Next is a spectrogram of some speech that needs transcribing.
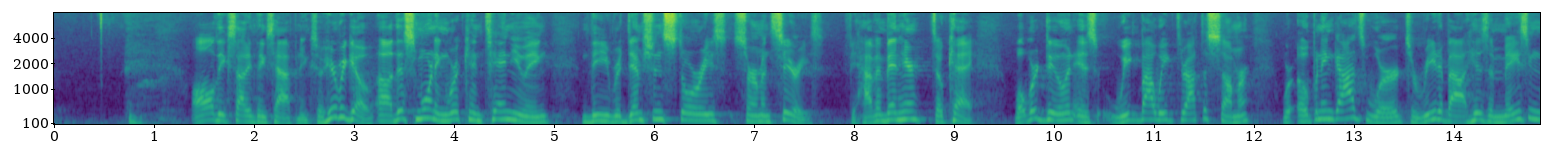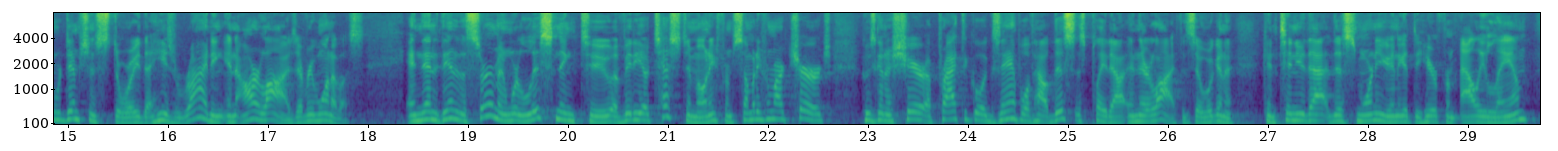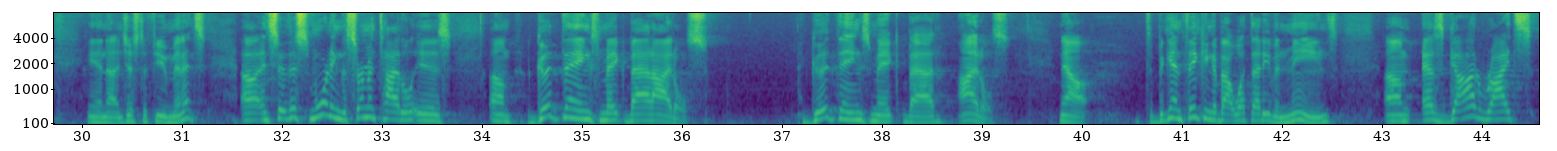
all the exciting things happening. So, here we go. Uh, this morning, we're continuing the Redemption Stories sermon series. If you haven't been here, it's okay. What we're doing is week by week throughout the summer, we're opening God's Word to read about His amazing redemption story that He's writing in our lives, every one of us. And then at the end of the sermon, we're listening to a video testimony from somebody from our church who's going to share a practical example of how this is played out in their life. And so we're going to continue that this morning. You're going to get to hear from Allie Lamb in uh, just a few minutes. Uh, and so this morning, the sermon title is um, Good Things Make Bad Idols. Good Things Make Bad Idols. Now, to begin thinking about what that even means, um, as God writes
